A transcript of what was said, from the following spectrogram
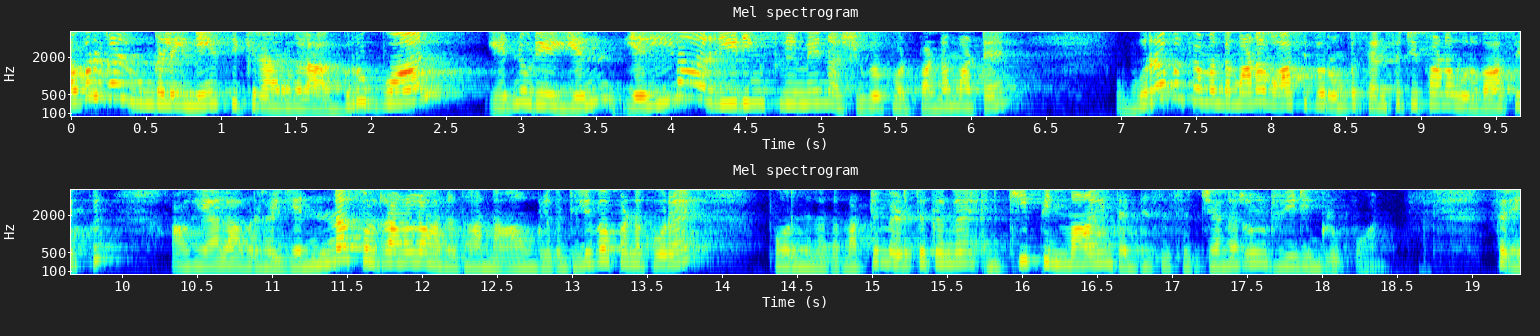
அவர்கள் உங்களை நேசிக்கிறார்களா? குரூப் ஒன் என்னுடைய எந் எல்லா ரீடிங்ஸ்லையுமே நான் சுகர் கோட் பண்ண மாட்டேன். உறவு சம்பந்தமான வாசிப்பு ரொம்ப சென்சிட்டிவான ஒரு வாசிப்பு. ஆகையால் அவர்கள் என்ன சொல்கிறாங்களோ அதை தான் நான் உங்களுக்கு டெலிவர் பண்ண போகிறேன் பொருந்தினதை மட்டும் எடுத்துக்கோங்க. And keep in mind that this is a general reading group one சரி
